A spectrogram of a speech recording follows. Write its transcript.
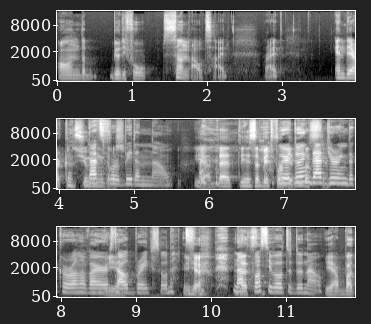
on the beautiful sun outside, right? And they are consuming That's those. forbidden now. Yeah, that is a bit forbidden. We're doing that still. during the coronavirus Yeah. outbreak, so that's Yeah, not that's- possible to do now. yeah, but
